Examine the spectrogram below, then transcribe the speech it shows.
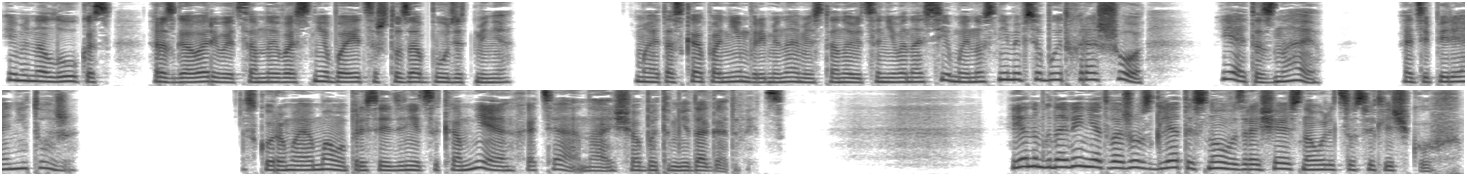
Именно Лукас разговаривает со мной во сне, боится, что забудет меня. Моя тоска по ним временами становится невыносимой, но с ними все будет хорошо. Я это знаю. А теперь и они тоже. Скоро моя мама присоединится ко мне, хотя она еще об этом не догадывается. Я на мгновение отвожу взгляд и снова возвращаюсь на улицу Светлячков.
